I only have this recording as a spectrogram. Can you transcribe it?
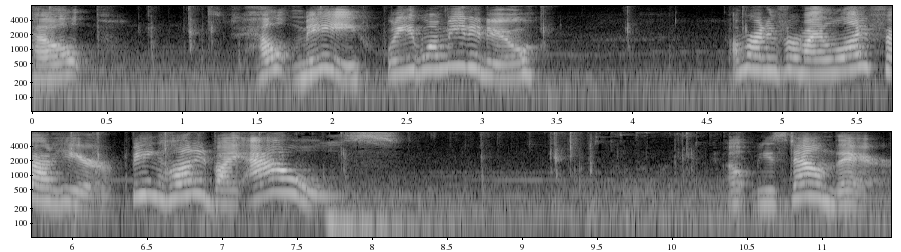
Help. Help me. What do you want me to do? I'm running for my life out here. Being hunted by owls. He's down there.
